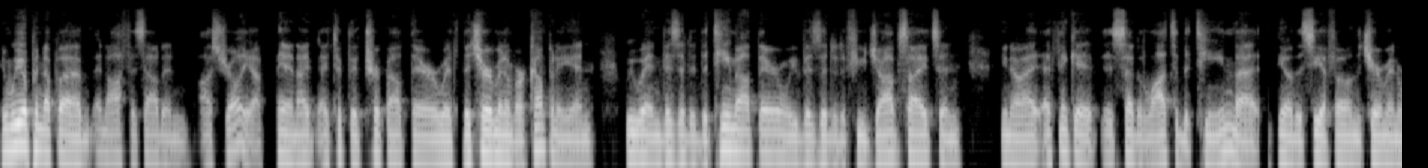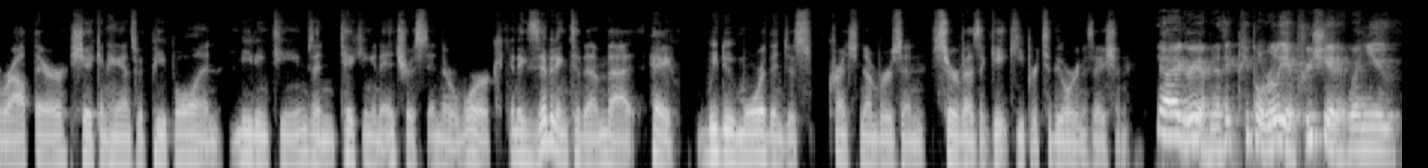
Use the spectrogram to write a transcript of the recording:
And we opened up a, an office out in Australia, and I, I, took the trip out there with the chairman of our company, and we went and visited the team out there, and we visited a few job sites, and you know, I, I, think it, it said a lot to the team that, you know, the CFO and the chairman were out there shaking hands with people and meeting teams and taking an interest in their work and exhibiting to them that, hey, we do more than just crunch numbers and serve as a gatekeeper to the organization. Yeah, I agree. I mean, I think people really appreciate it when you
